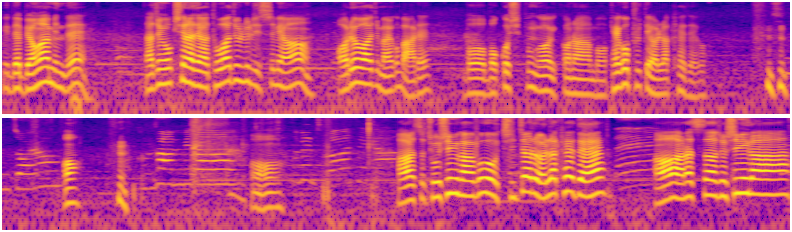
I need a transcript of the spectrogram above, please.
내 명함인데 나중에 혹시나 내가 도와줄 일 있으면 어려워하지 말고 말해. 뭐 먹고 싶은 거 있거나 뭐 배고플 때 연락해도 되고. 진짜요? 어. 감사합니다 어. 선배님 들어가세요 알았어 조심히 가고 진짜로 연락해도 돼. 네 어 알았어 조심히 가.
